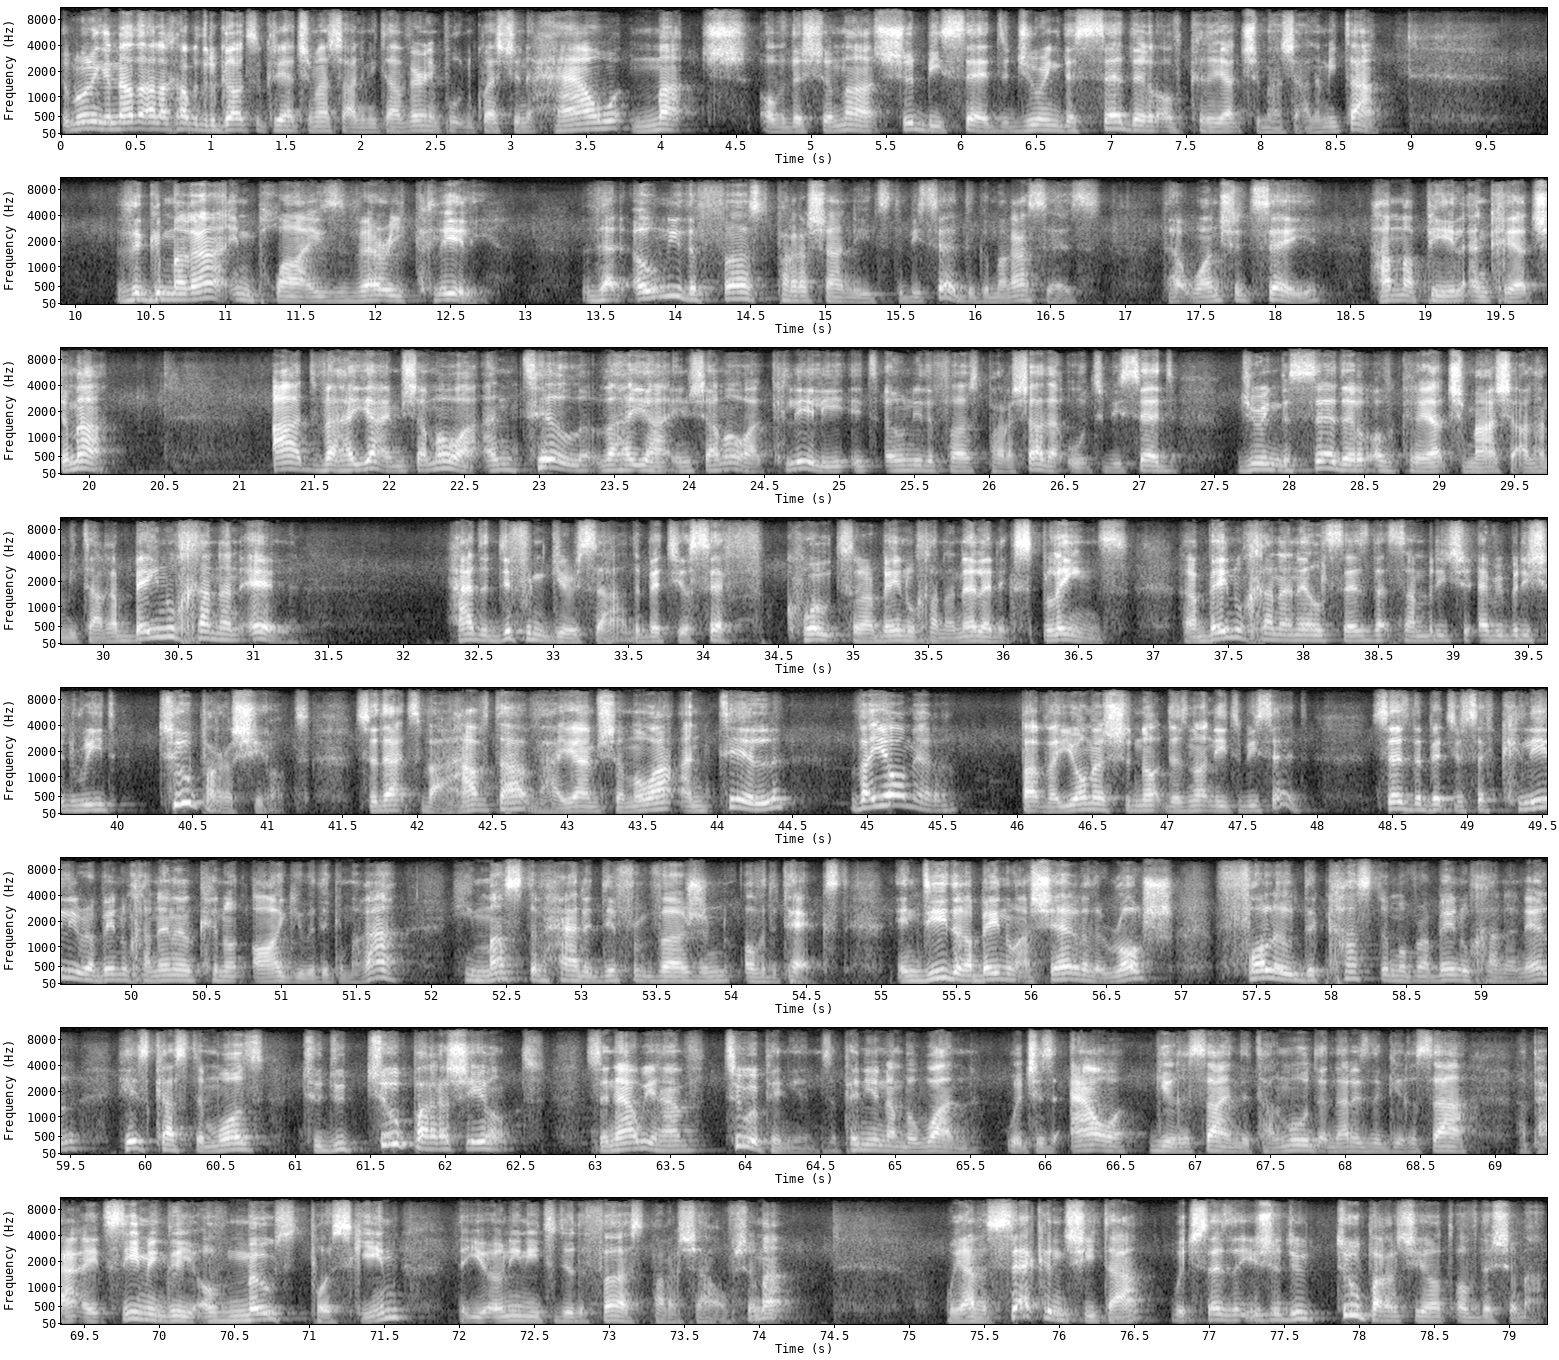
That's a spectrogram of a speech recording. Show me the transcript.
Good morning. Another halacha with regards to Kriyat Shema Shalimita. Very important question. How much of the Shema should be said during the Seder of Kriyat Shema Shalimita? The Gemara implies very clearly that only the first parasha needs to be said. The Gemara says that one should say Hamapil and Kriyat Shema. Ad v'haya im shamoa, until v'haya im shamoa. Clearly, it's only the first parasha that ought to be said during the Seder of Kriyat Shema Sha'al Hamita. Rabbeinu Chananel had a different girsa. The Bet Yosef quotes Rabbeinu Chananel and explains. Rabbeinu Chananel says that somebody should, everybody should read two parashiot. So that's V'ahavta, V'haya Im Shamoa, until Vayomer. But Vayomer should not, does not need to be said. Says the Bet Yosef, clearly Rabbeinu Chananel cannot argue with the Gemara he must have had a different version of the text. Indeed, Rabbeinu Asher, the Rosh, followed the custom of Rabbeinu Hananel. His custom was to do two parashiot. So now we have two opinions. Opinion number one, which is our girsa in the Talmud, and that is the girsa, seemingly of most poskim, that you only need to do the first parasha of Shema. We have a second shita, which says that you should do two parashiot of the Shema.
